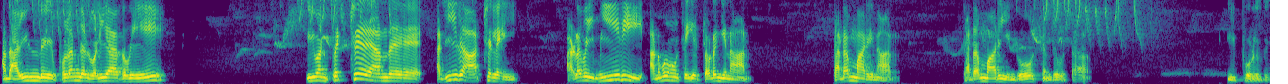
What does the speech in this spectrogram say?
அந்த ஐந்து புலன்கள் வழியாகவே இவன் பெற்ற அந்த அதீத ஆற்றலை அளவை மீறி அனுபவம் செய்ய தொடங்கினான். தடம் மாறினான். தடம் மாறி எங்கோ சென்று விட்டான். இப்பொழுது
